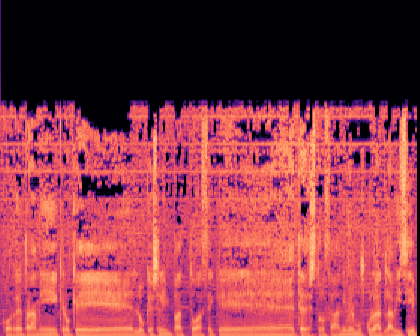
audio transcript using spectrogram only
Correr para mí creo que lo que es el impacto hace que te destroza. A nivel muscular, la bici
